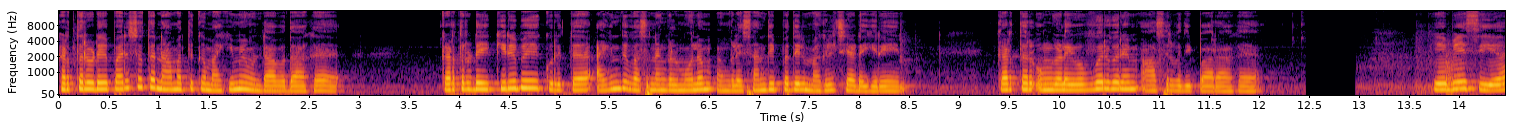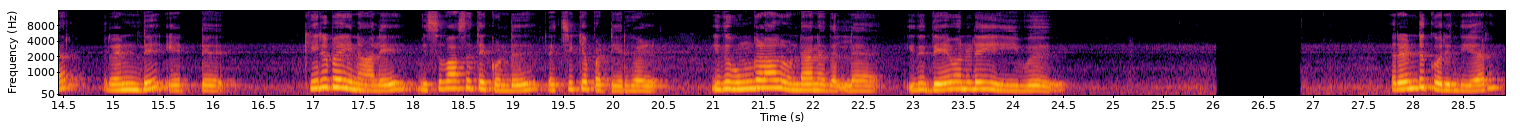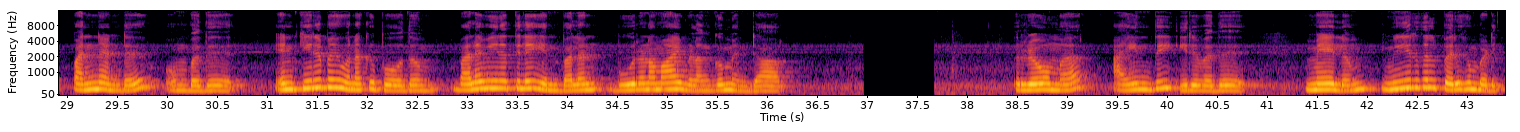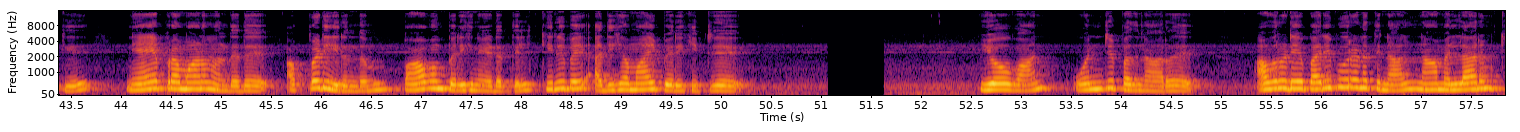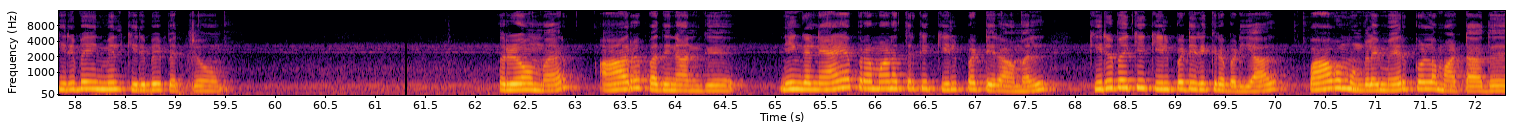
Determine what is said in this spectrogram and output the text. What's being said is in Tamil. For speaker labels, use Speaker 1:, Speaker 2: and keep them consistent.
Speaker 1: கர்த்தருடைய பரிசுத்த நாமத்துக்கு மகிமை உண்டாவதாக. கர்த்தருடைய கிருபையை குறித்த ஐந்து வசனங்கள் மூலம் உங்களை சந்திப்பதில் மகிழ்ச்சி அடைகிறேன். கர்த்தர் உங்களை ஒவ்வொருவரையும் ஆசிர்வதிப்பாராக. எபேசியர் ரெண்டு எட்டு. கிருபையினாலே விசுவாசத்தை கொண்டு ரட்சிக்கப்பட்டீர்கள் இது உங்களால் உண்டானதல்ல. இது தேவனுடைய ஈவு. ரெண்டு கொரிந்தியர் பன்னெண்டு ஒன்பது. என் கிருபை உனக்கு போதும். பலவீனத்திலே என் பலன் பூரணமாய் விளங்கும் என்றார். ரோமர் ஐந்து இருபது. மேலும் மீறுதல் பெருகும்படிக்கு நியாயப்பிரமாணம் வந்தது. அப்படி இருந்தும் பாவம் பெருகின இடத்தில் கிருபை அதிகமாய் பெருகிற்று. யோவான் ஒன்று பதினாறு. அவருடைய பரிபூரணத்தினால் நாம் எல்லாரும் கிருபையின் மேல் கிருபை பெற்றோம். ரோமர் ஆறு பதினான்கு. நீங்கள் நியாயப்பிரமாணத்திற்கு கீழ்ப்பட்டிராமல் கிருபைக்கு கீழ்ப்பட்டிருக்கிறபடியால் பாவம் உங்களை மேற்கொள்ள மாட்டாது.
